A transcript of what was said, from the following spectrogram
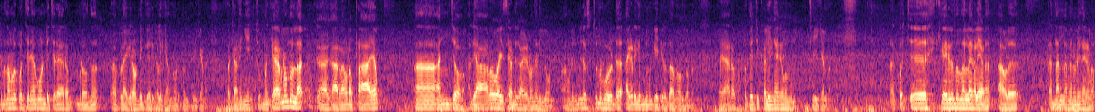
ഇപ്പോൾ നമ്മൾ കൊച്ചിനെ കൊണ്ട് ഇച്ചിരി നേരം ഇവിടെ ഒന്ന് പ്ലേ ഗ്രൗണ്ടിൽ കയറി കളിക്കാമെന്ന് ഓർത്തുകൊണ്ടിരിക്കുകയാണ്. കൊച്ചാണെങ്കിൽ ചുമ്മാ കയറണമെന്നില്ല കാരണം അവിടെ പ്രായം അഞ്ചോ അല്ലെങ്കിൽ ആറോ വയസ്സാണ്ട് കഴിയണമെന്ന് എനിക്ക് തോന്നുന്നു. അതുകൊണ്ട് ഇപ്പോൾ ജസ്റ്റ് ഒന്ന് പോയിട്ട് അതിടയ്ക്ക് നമുക്ക് കയറ്റി നിർത്താൻ നോക്കുന്നുണ്ട് വേറെ പ്രത്യേകിച്ച് കളിയും കാര്യങ്ങളൊന്നും ചെയ്യിക്കല്ല കൊച്ച് കയറി നിന്ന് നല്ല കളിയാണ്. അവൾ നല്ല മെലഡി കാര്യങ്ങളും.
